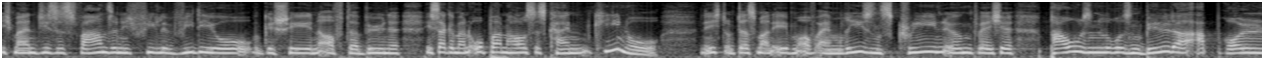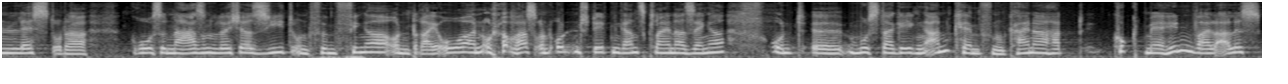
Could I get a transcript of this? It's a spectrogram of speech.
ich meine, dieses wahnsinnig viele Videogeschehen auf der Bühne. Ich sage immer, ein Opernhaus ist kein Kino, nicht? Und dass man eben auf einem riesen Screen irgendwelche pausenlosen Bilder abrollen lässt oder große Nasenlöcher sieht und fünf Finger und drei Ohren oder was und unten steht ein ganz kleiner Sänger und äh, muss dagegen ankämpfen und keiner hat guckt mehr hin, weil alles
